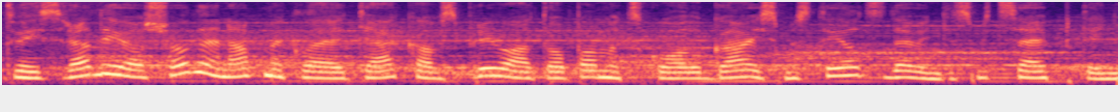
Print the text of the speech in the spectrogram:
Latvijas radio šodien apmeklēja ķēkavas privāto pamatskolu Gaismas tilts 97.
